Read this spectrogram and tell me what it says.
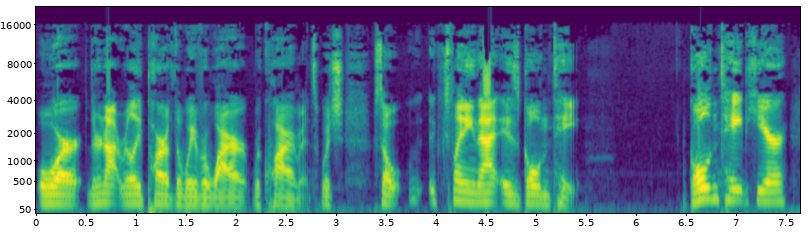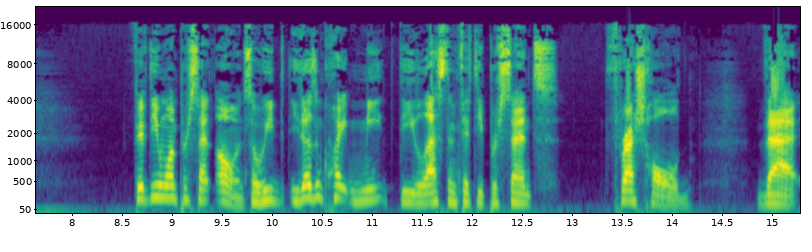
or they're not really part of the waiver wire requirements. Which, so explaining that is Golden Tate. Golden Tate here 51% owned. So he he doesn't quite meet the less than 50% threshold that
